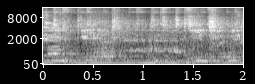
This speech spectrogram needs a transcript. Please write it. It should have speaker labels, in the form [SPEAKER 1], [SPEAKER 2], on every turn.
[SPEAKER 1] Господа жюри,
